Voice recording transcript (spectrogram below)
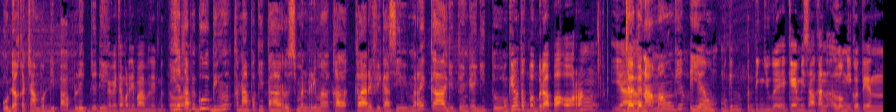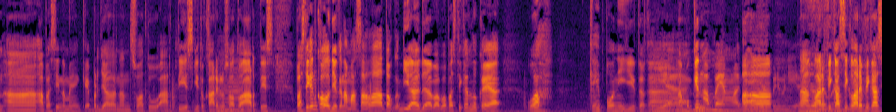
udah kecampur di publik jadi Udah kecampur di publik betul. Iya tapi gue bingung kenapa kita harus menerima kal- klarifikasi mereka gitu yang kayak gitu. mungkin untuk beberapa orang ya Jaga nama mungkin. Iya, mungkin penting juga ya. Kayak misalkan lo ngikutin eh, apa sih namanya kayak perjalanan suatu artis gitu, karir suatu artis. Pasti kan kalau dia kena masalah atau dia ada apa-apa, pasti kan lo kayak wah kepo nih gitu kan. Iya, Nah mungkin apa yang lagi dihadapin sama dia. Nah Iya, klarifikasi klarifikasi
